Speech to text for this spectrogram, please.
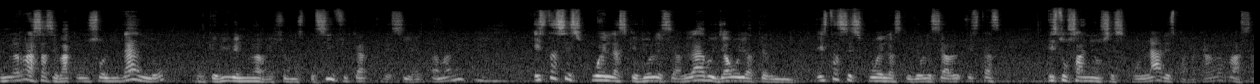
una raza se va consolidando porque vive en una región específica de cierta manera. Estas escuelas que yo les he hablado, y ya voy a terminar, estas escuelas que yo les he hablado, estas, estos años escolares para cada raza,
